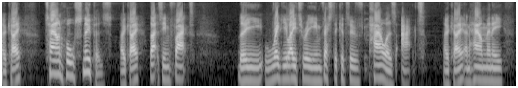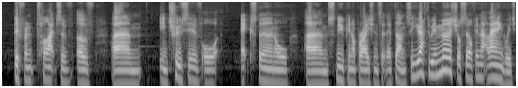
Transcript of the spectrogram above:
Okay, town hall snoopers. Okay, that's in fact the Regulatory Investigative Powers Act. Okay, and how many different types of, of um, intrusive or external um, snooping operations that they've done. So you have to immerse yourself in that language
